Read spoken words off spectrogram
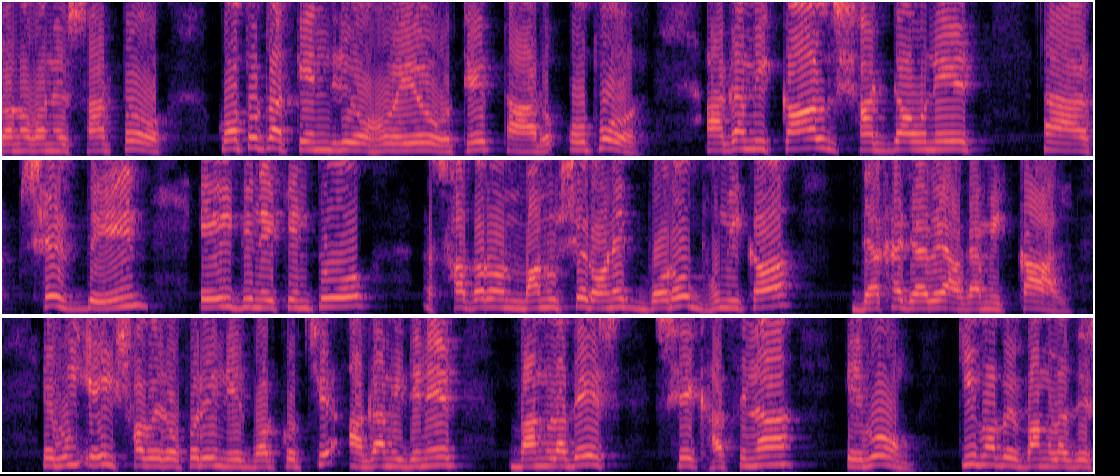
জনগণের স্বার্থ কতটা কেন্দ্রীয় হয়ে ওঠে তার ওপর। আগামীকাল শাটডাউনের শেষ দিন, এই দিনে কিন্তু সাধারণ মানুষের অনেক বড় ভূমিকা দেখা যাবে আগামীকাল এবং এই সবের ওপরে নির্ভর করছে আগামী দিনের বাংলাদেশ, শেখ হাসিনা এবং কীভাবে বাংলাদেশ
